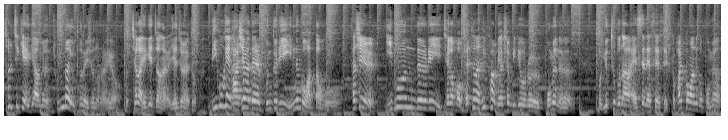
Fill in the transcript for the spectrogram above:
솔직히 얘기하면 존나 international해요. 뭐 제가 얘기했잖아요 예전에도 미국에 가셔야 될 분들이 있는 것 같다고. 사실 이분들이 제가 뭐 베트남 힙합 리액션 비디오를 보면은 뭐 유튜브나 SNS에서 이렇게 활동하는 거 보면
